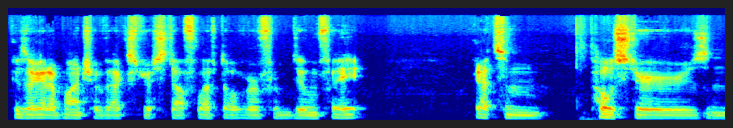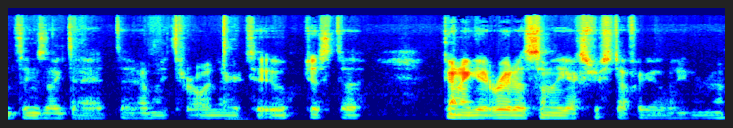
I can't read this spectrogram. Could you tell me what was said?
because I got a bunch of extra stuff left over from Doom Fate. Got some posters and things like that that I might throw in there too, just to kind of get rid of some of the extra stuff I got laying around.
